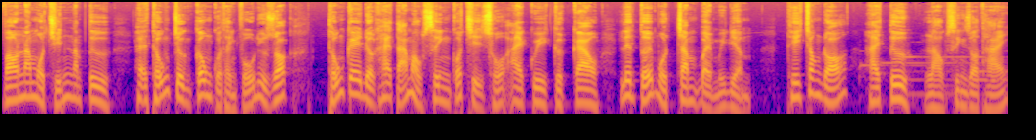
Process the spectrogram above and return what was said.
Vào năm 1954, hệ thống trường công của thành phố New York thống kê được 28 học sinh có chỉ số IQ cực cao lên tới 170 điểm, thì trong đó 24 là học sinh Do Thái.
